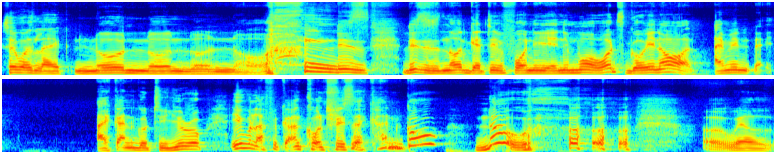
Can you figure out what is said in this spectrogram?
So it was like, no, no, no, no. this, this is not getting funny anymore. What's going on? I mean, I can't go to Europe. Even African countries, I can't go. No. uh, well,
